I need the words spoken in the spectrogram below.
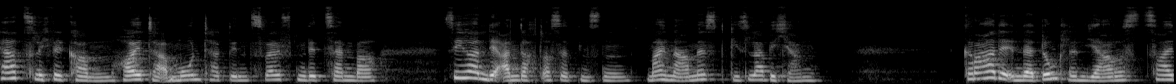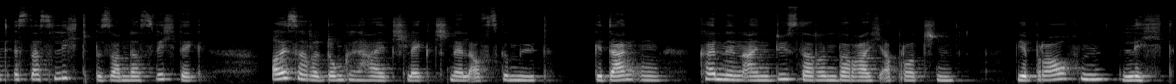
Herzlich willkommen heute am Montag, den 12. Dezember. Sie hören die Andacht aus Sittensen. Mein Name ist Gisela Wichern. Gerade in der dunklen Jahreszeit ist das Licht besonders wichtig. Äußere Dunkelheit schlägt schnell aufs Gemüt. Gedanken können in einen düsteren Bereich abrutschen. Wir brauchen Licht.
